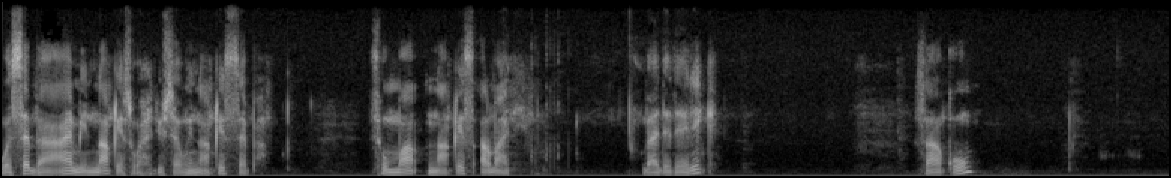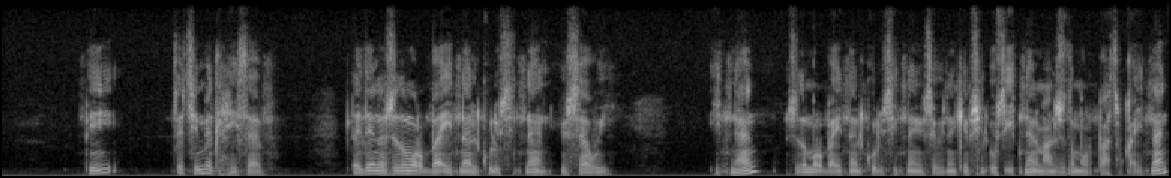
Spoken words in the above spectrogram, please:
وسبعة عامل ناقص واحد يساوي ناقص سبعة. ثم ناقص أربعة ديال. بعد ذلك سأقوم بتتمة الحساب. لدينا جذر مربع اثنان لكل اثنان يساوي اثنان. جذر مربع اثنان لكل أس اثنان يساوي اثنان كيمشي الأس اثنان مع الجذر مربع تبقى اثنان؟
